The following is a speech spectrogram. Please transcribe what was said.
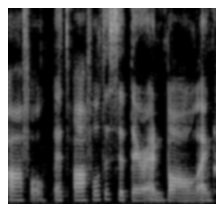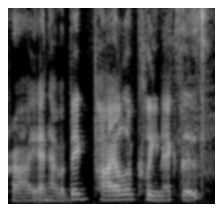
awful. It's awful to sit there and bawl and cry and have a big pile of Kleenexes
